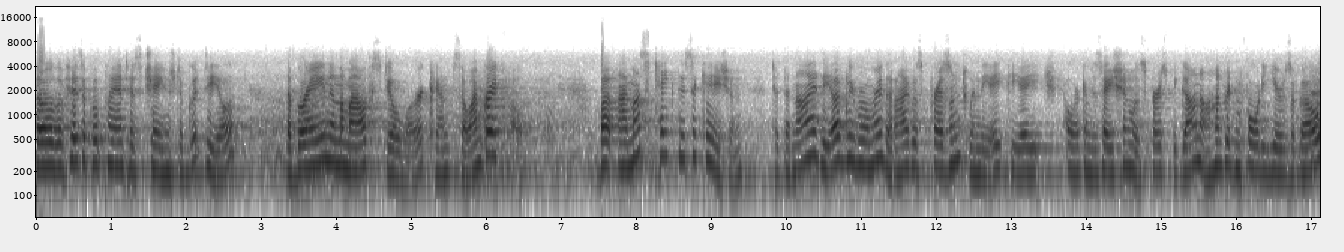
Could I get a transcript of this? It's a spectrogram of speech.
Though the physical plant has changed a good deal, the brain and the mouth still work, and so I'm grateful. But I must take this occasion to deny the ugly rumor that I was present when the APH organization was first begun 140 years ago.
